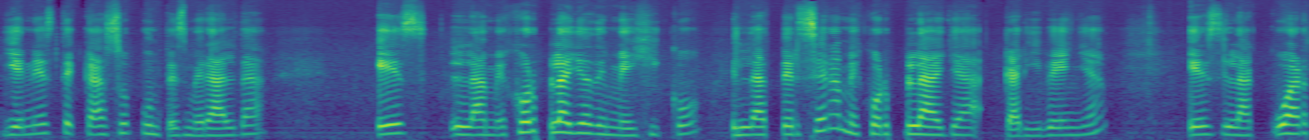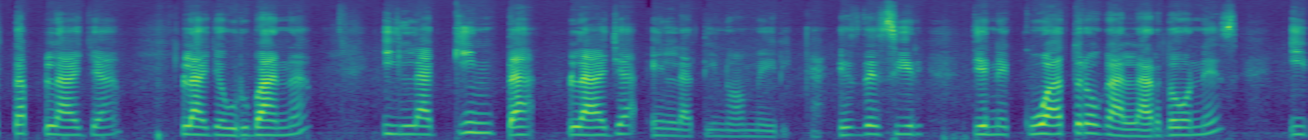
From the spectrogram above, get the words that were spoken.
Y en este caso, Punta Esmeralda es la mejor playa de México, la tercera mejor playa caribeña, es la cuarta playa, playa urbana, y la quinta playa en Latinoamérica. Es decir, tiene cuatro galardones y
